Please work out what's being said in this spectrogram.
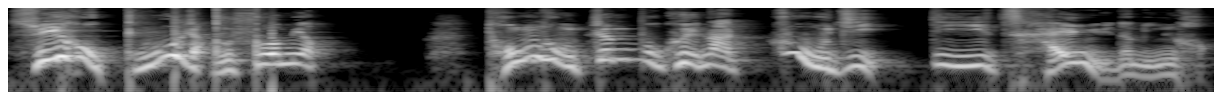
随后鼓掌说：“妙！彤彤真不愧那筑基。”第一才女的名号。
